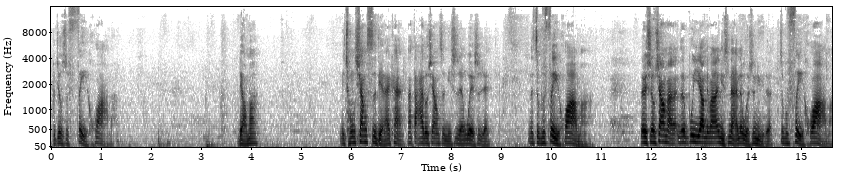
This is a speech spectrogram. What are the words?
不就是废话吗？了吗？你从相似点来看，那大家都相似，你是人，我也是人，那这不是废话吗？对，从相反的这不一样的地方，你是男的，我是女的，这不废话吗？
